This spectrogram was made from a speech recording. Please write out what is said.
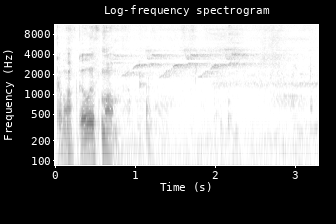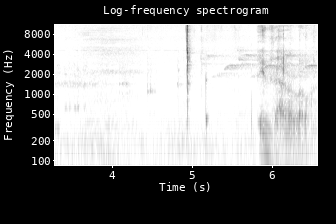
Come on, go with mom. Leave that alone.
